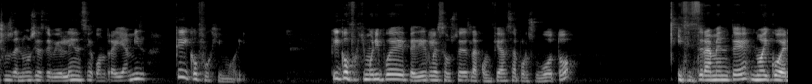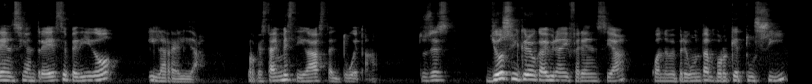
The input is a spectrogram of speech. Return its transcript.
muchas denuncias de violencia contra ella misma, Keiko Fujimori. Keiko Fujimori puede pedirles a ustedes la confianza por su voto y sinceramente no hay coherencia entre ese pedido y la realidad, porque está investigada hasta el tuétano. Entonces, yo sí creo que hay una diferencia cuando me preguntan por qué tú sí.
